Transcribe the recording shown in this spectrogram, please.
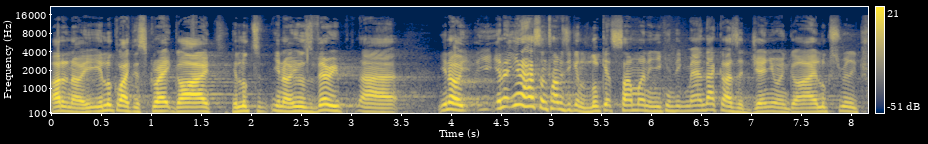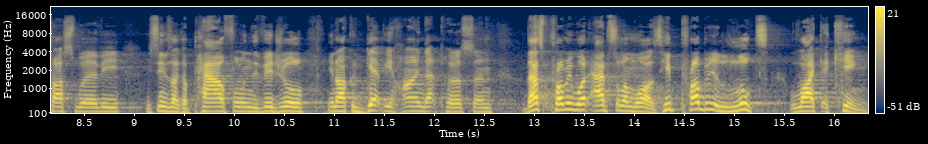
I don't know. He looked like this great guy. He looked, you know, he was very. Uh, you know, you know, you know how sometimes you can look at someone and you can think, man, that guy's a genuine guy, looks really trustworthy, he seems like a powerful individual, you know, I could get behind that person. That's probably what Absalom was. He probably looked like a king.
